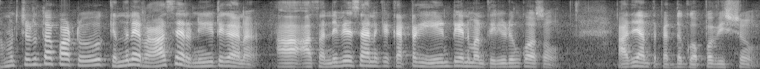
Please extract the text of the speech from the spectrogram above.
అమర్చడంతో పాటు కిందనే రాశారు నీట్గాన ఆ ఆ సన్నివేశానికి కరెక్ట్గా ఏంటి అని మనం తెలియడం కోసం. అది అంత పెద్ద గొప్ప విషయం.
